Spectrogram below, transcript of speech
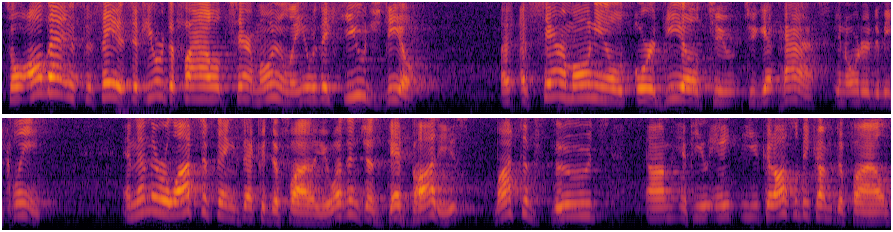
So all that is to say is if you were defiled ceremonially, it was a huge deal. A, a ceremonial ordeal to, to get past in order to be clean. And then there were lots of things that could defile you. It wasn't just dead bodies, lots of foods. Um, if you ate, you could also become defiled.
